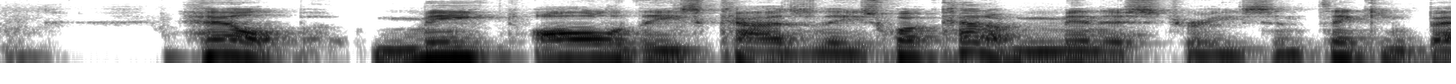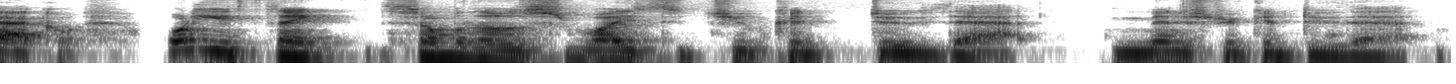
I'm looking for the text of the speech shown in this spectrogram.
help meet all of these kinds of needs? What kind of ministries? And thinking back, what do you think some of those ways that you could do that, ministry could do that?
